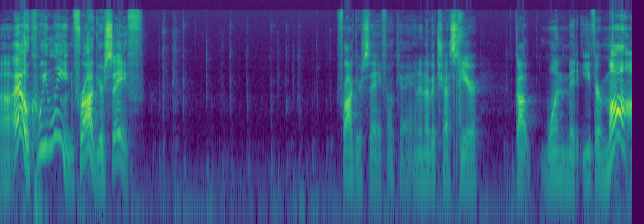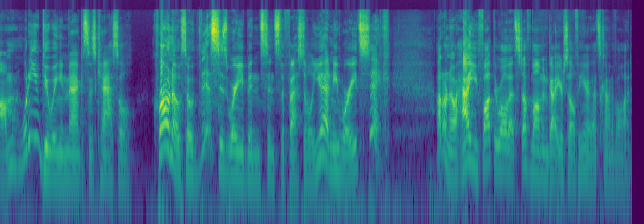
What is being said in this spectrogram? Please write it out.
Uh, oh, Queen Leene! Frog, you're safe. Frog, you're safe. Okay, and another chest here. Got one mid-ether. Mom, what are you doing in Magus's castle? Chrono, so this is where you've been since the festival. You had me worried sick. I don't know how you fought through all that stuff, Mom, and got yourself here. That's kind of odd.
